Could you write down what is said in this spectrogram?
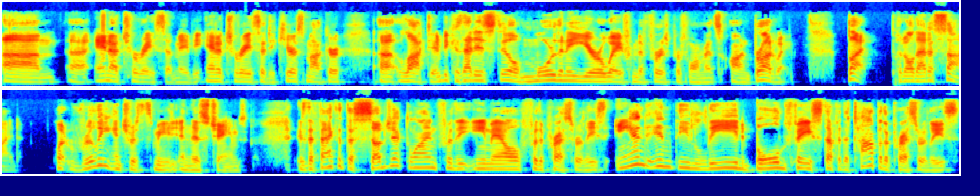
Um, uh, Anna Teresa, maybe Anna Teresa de Keersmaeker uh, locked in because that is still more than a year away from the first performance on Broadway. But put all that aside. What really interests me in this, James, is the fact that the subject line for the email for the press release and in the lead bold face stuff at the top of the press release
